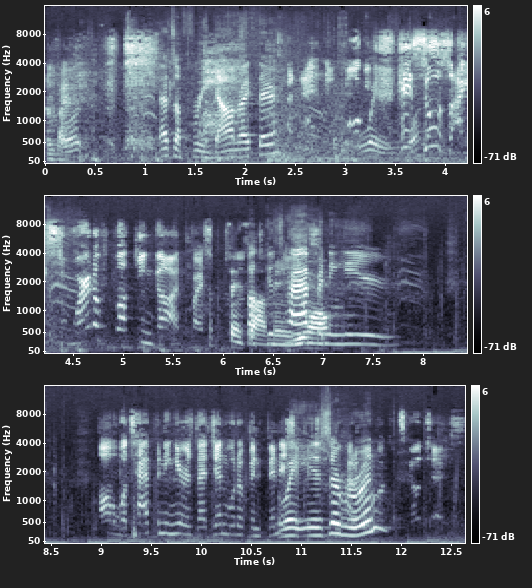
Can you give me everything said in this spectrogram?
I'm fine. That's a free down right there. Wait, Wait, what? Jesus, I swear to fucking God. If I s- Since What the fuck is you happening here? Oh, what's happening here is that gen would have been finished. Wait, if it is just there ruin? fucking Skill checks.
